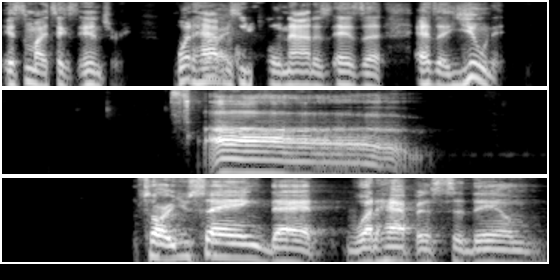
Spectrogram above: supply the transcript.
if somebody takes an injury. What happens right. to the 49ers as a as a unit? Uh so are you saying that what happens to them,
